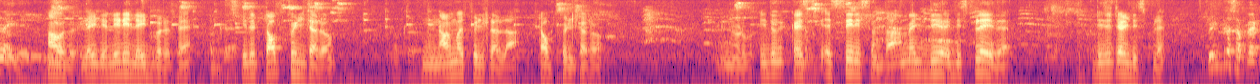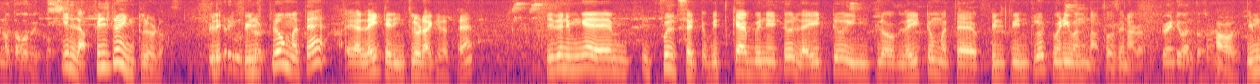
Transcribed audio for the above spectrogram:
ಎಲ್ಲ ಇದೆ ಹೌದು light L E D light ಬರುತ್ತೆ ಇದು ಟಾಪ್ ಫಿಲ್ಟರು ನಾರ್ಮಲ್ ಫಿಲ್ಟರ್ ಅಲ್ಲ ಟಾಪ್ ಫಿಲ್ಟರು ನೋಡ್ಬೋದು. ಇದು ಎಸ್ ಎಸ್ ಸೀರೀಸ್ ಅಂತ. ಆಮೇಲೆ ಡಿ ಡಿಸ್ಪ್ಲೇ ಇದೆ. ಡಿಜಿಟಲ್ ಡಿಸ್ಪ್ಲೇ ಫಿಲ್ಟರ್ ಸಪ್ರೇಟ್ ನಾವು ತಗೋಬೇಕು. ಇಲ್ಲ ಫಿಲ್ಟ್ರು ಇನ್ಕ್ಲೂಡು. ಫಿಲ್ಟ್ರು ಮತ್ತು ಲೈಟ್ ಇನ್ಕ್ಲೂಡ್ ಆಗಿರುತ್ತೆ. ಇದು ನಿಮಗೆ full set with cabinet light ಇನ್ಕ್ಲೂ ಲೈಟು ಮತ್ತು filter include twenty one thousand ಆಗುತ್ತೆ. ಟ್ವೆಂಟಿ ಒನ್ ತೌಸಂಡ್ ಹೌದು ನಿಮ್ಮ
